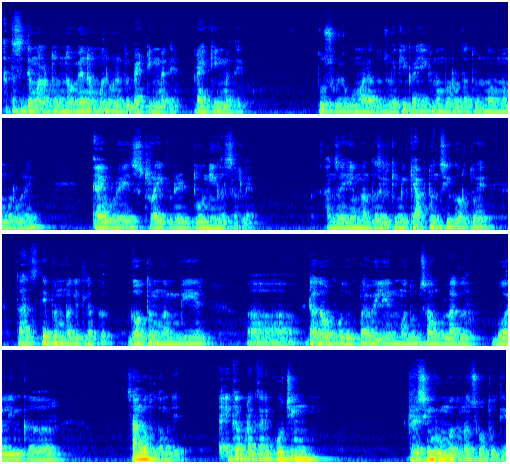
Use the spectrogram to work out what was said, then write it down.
आता सध्या मला वाटतं नवव्या नंबरवर येतो बॅटिंगमध्ये रँकिंगमध्ये तो सूर्यकुमार यादव जो एकेकाळी एक नंबर होता तो नऊ नंबरवर आहे. ॲव्हरेज स्ट्राईक रेट दोन्ही घसरले आणि जर हे म्हणत असेल की मी कॅप्टन्सी करतो आहे तर आज ते पण बघितलं. क गौतम गंभीर डगआउटमधून पवेलियनमधून सांगू लागला. बॉलिंग कर. सांगत होता. म्हणजे एका प्रकारे कोचिंग ड्रेसिंग रूममधूनच होत होती.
